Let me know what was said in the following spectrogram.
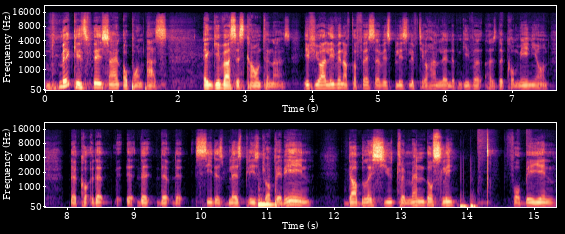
Make his face shine upon us and give us his countenance. If you are leaving after first service, please lift your hand, let them give us the communion. The, the, the, the, the seed is blessed. Please drop it in. God bless you tremendously for being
